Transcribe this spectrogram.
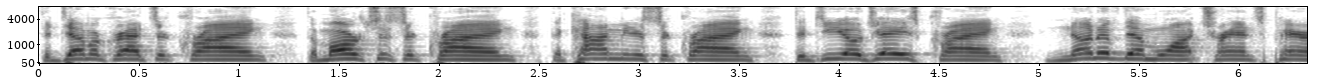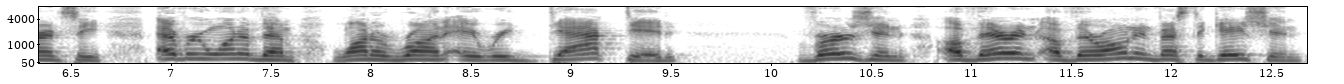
the Democrats are crying, the Marxists are crying, the communists are crying, the DOJ is crying. None of them want transparency. Every one of them want to run a redacted version of their of their own investigation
